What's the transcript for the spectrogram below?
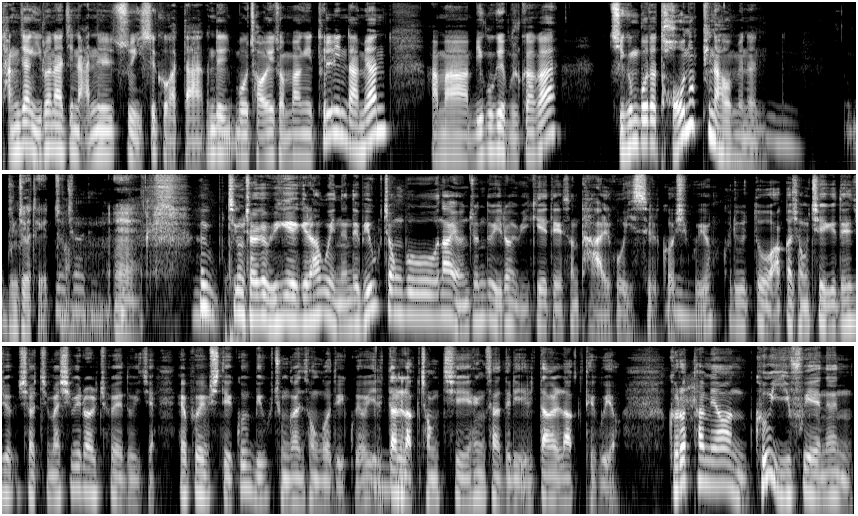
당장 일어나지는 않을 수 있을 것 같다. 근데 뭐 저의 전망이 틀린다면 아마 미국의 물가가 지금보다 더 높이 나오면은 음. 문제가 되겠죠. 문제가. 예. 지금 저희가 위기 얘기를 하고 있는데 미국 정부나 연준도 이런 위기에 대해서는 다 알고 있을 것이고요. 그리고 또 아까 정치 얘기도 해주셨지만 11월 초에도 이제 FOMC도 있고 미국 중간 선거도 있고요. 일단락 정치 행사들이 일단락 되고요. 그렇다면 그 이후에는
